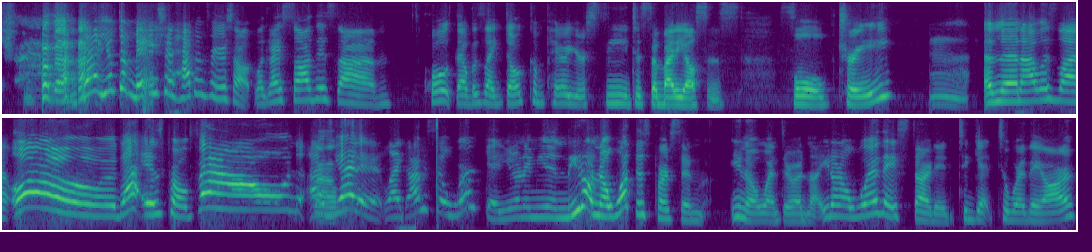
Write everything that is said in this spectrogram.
yeah, you have to make shit happen for yourself. Like I saw this um quote that was like, "Don't compare your seed to somebody else's full tree." Mm. And then I was like, "Oh, that is profound. I get it. Like I'm still working. You know what I mean? And you don't know what this person, you know, went through or not. You don't know where they started to get to where they are."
